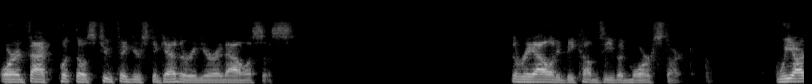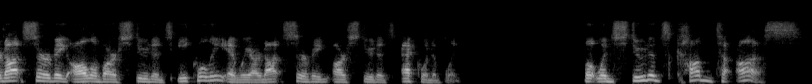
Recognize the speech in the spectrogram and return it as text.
or in fact, put those two figures together in your analysis, the reality becomes even more stark. We are not serving all of our students equally, and we are not serving our students equitably. But when students come to us,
